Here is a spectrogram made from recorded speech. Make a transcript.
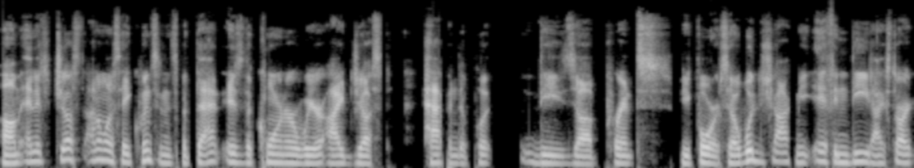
Um, and it's just, I don't want to say coincidence, but that is the corner where I just happened to put these uh, prints before. So it wouldn't shock me if indeed I start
